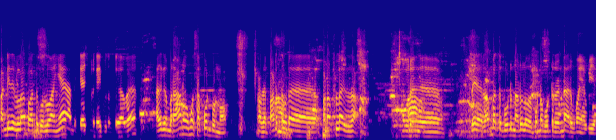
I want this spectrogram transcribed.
பண்டிதர்களா பார்த்து கொள்வாங்க அந்த காஷ்மீர் கைப்பற்றதுக்காக அதுக்கு நம்ம ராணுவமும் சப்போர்ட் பண்ணோம். அந்த படத்தோட படம் ஃபுல்லா இதுதான். ஒரு ரம்பத்தை போட்டு நடுவுல ஒரு பொண்ணை போட்டு ரெண்டா இருப்பான் அப்படியே.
